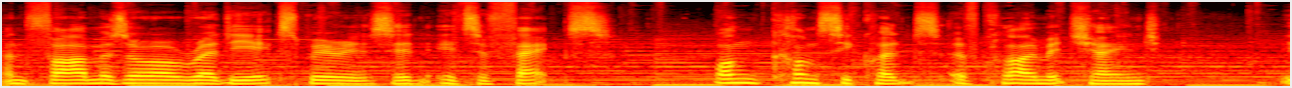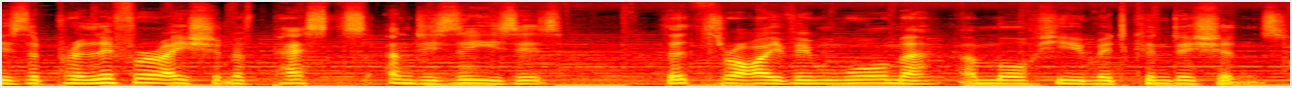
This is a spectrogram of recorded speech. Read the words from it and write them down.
and farmers are already experiencing its effects. One consequence of climate change is the proliferation of pests and diseases that thrive in warmer and more humid conditions.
